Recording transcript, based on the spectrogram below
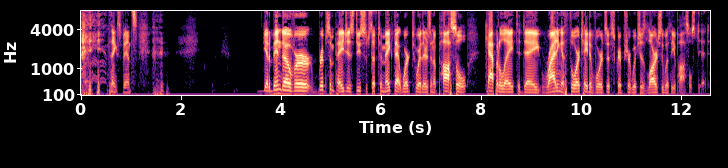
Thanks, Vince. Get a bend over, rip some pages, do some stuff to make that work to where there's an apostle, capital A today, writing authoritative words of Scripture, which is largely what the apostles did.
